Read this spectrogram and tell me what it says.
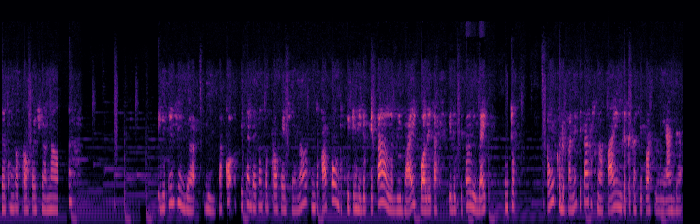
datang ke profesional gitu juga bisa kok. Kita datang ke profesional untuk apa? Untuk bikin hidup kita lebih baik kualitas hidup kita lebih baik. Untuk tahu ke depannya kita harus ngapain ketika situasi ini ada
